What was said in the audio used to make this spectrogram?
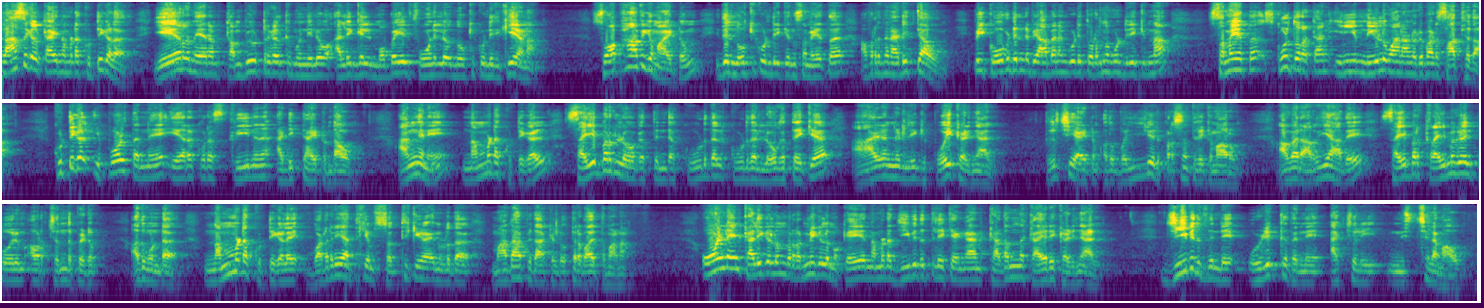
ക്ലാസ്സുകൾക്കായി നമ്മുടെ കുട്ടികൾ ഏറെ നേരം കമ്പ്യൂട്ടറുകൾക്ക് മുന്നിലോ അല്ലെങ്കിൽ മൊബൈൽ ഫോണിലോ നോക്കിക്കൊണ്ടിരിക്കുകയാണ്. സ്വാഭാവികമായിട്ടും ഇതിൽ നോക്കിക്കൊണ്ടിരിക്കുന്ന സമയത്ത് അവർ അതിന് അഡിക്റ്റ് ആവും. ഇപ്പോൾ ഈ കോവിഡിന്റെ വ്യാപനം കൂടി തുടർന്നുകൊണ്ടിരിക്കുന്ന സമയത്ത് സ്കൂൾ തുറക്കാൻ ഇനിയും നീളുവാനാണ് ഒരുപാട് സാധ്യത. കുട്ടികൾ ഇപ്പോൾ തന്നെ ഏറെക്കുറെ സ്ക്രീനിന് അഡിക്റ്റ് ആയിട്ടുണ്ടാവും. അങ്ങനെ നമ്മുടെ കുട്ടികൾ സൈബർ ലോകത്തിന്റെ കൂടുതൽ കൂടുതൽ ലോകത്തേക്ക് ആഴങ്ങളിലേക്ക് പോയി കഴിഞ്ഞാൽ തീർച്ചയായിട്ടും അത് വലിയൊരു പ്രശ്നത്തിലേക്ക് മാറും. അവരറിയാതെ സൈബർ ക്രൈമുകളിൽ പോലും അവർ ചെന്നപ്പെടും. അതുകൊണ്ട് നമ്മുടെ കുട്ടികളെ വളരെയധികം ശ്രദ്ധിക്കുക എന്നുള്ളത് മാതാപിതാക്കളുടെ ഉത്തരവാദിത്തമാണ്. ഓൺലൈൻ കളികളും റമ്മികളുമൊക്കെ നമ്മുടെ ജീവിതത്തിലേക്ക് എങ്ങാൻ കടന്ന് കയറി കഴിഞ്ഞാൽ ജീവിതത്തിന്റെ ഒഴുക്ക് തന്നെ ആക്ച്വലി നിശ്ചലമാവും.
